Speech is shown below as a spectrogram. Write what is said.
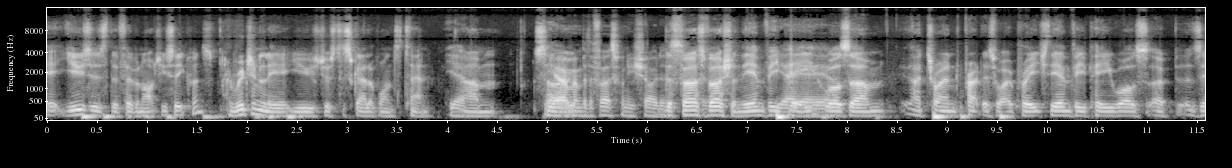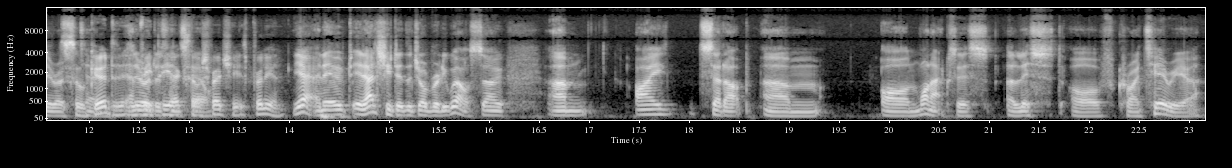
It uses the Fibonacci sequence. Originally, it used just a scale of one to ten. Yeah. Um, so yeah I remember the first one you showed us the first version, the MVP, Yeah, yeah, yeah. was um, I try and practice what I preach. The MVP was a zero it's to all 10. good zero to MVP 10 Excel scale. spreadsheet it's brilliant Yeah, and it, it actually did the job really well. So um, I set up um, on one axis a list of criteria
